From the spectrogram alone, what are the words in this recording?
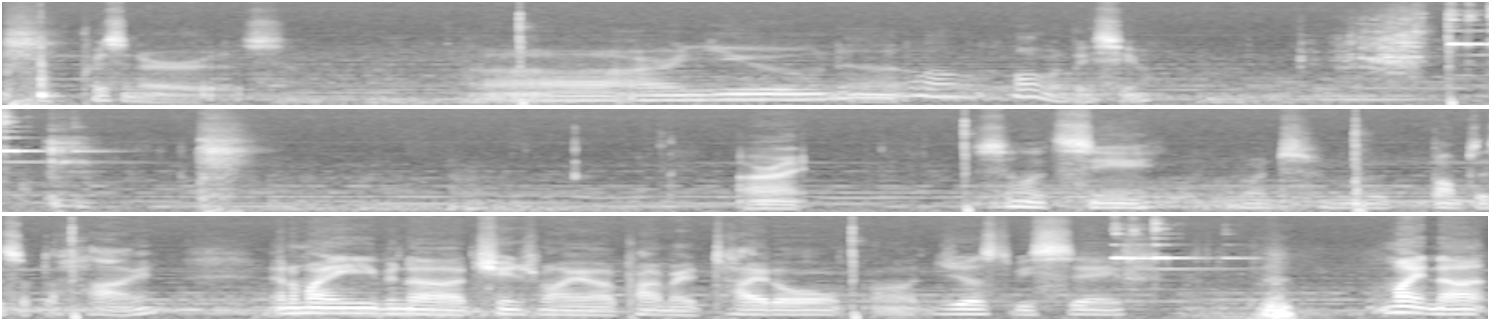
Prisoners. Uh, are you, no, I'll, I'll release you. Alright. So let's see. I'm going to move, bump this up to high. And I might even uh, change my uh, primary title uh, just to be safe. might not.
